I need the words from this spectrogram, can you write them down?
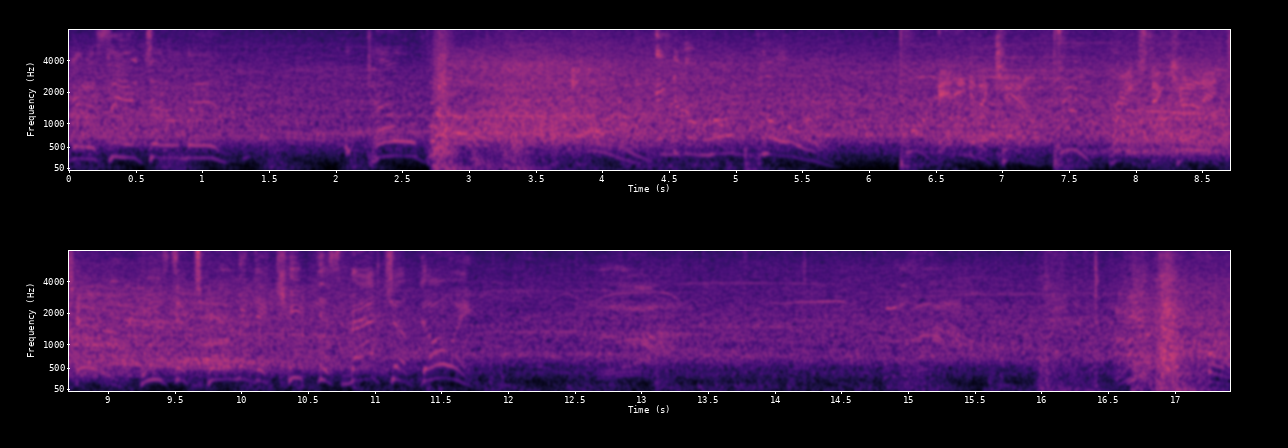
We're gonna see it, gentlemen. The power bomb. Oh, into the lung blower. And into the count. Breaks the count at two. He's determined to keep this matchup going. Beautiful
